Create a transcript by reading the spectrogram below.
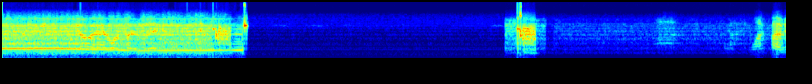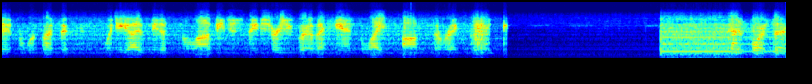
Go ahead, 158. One five eight from one five six. When you guys meet us in the lobby, just make sure you grab a hand light off the ring. Ten four six.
